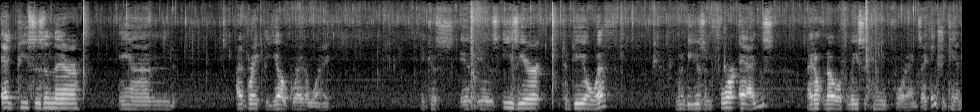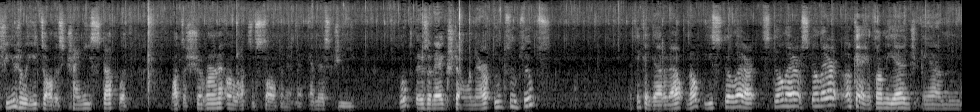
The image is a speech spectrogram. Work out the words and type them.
egg pieces in there, and I break the yolk right away because it is easier to deal with. I'm going to be using four eggs. I don't know if Lisa can eat four eggs. I think she can. She usually eats all this Chinese stuff with lots of sugar in it or lots of salt in it, that MSG. Oop, there's an eggshell in there. Oops, oops, oops. I think I got it out. Nope, he's still there. Still there, still there. Okay, it's on the edge and...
